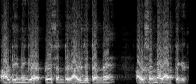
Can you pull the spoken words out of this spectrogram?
அப்படின்னு நீங்கள் பேசுறது அழுதுட்டேன்னு அவர் சொன்ன வார்த்தைகள்.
